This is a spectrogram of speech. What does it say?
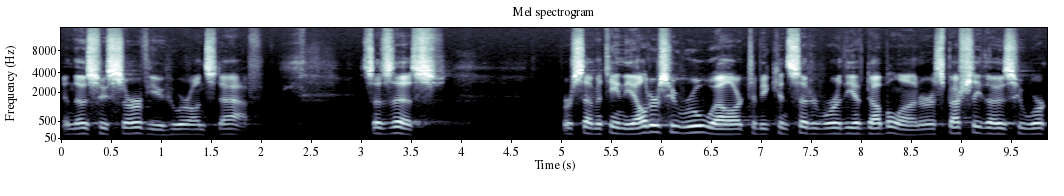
and those who serve you who are on staff. It says this Verse 17 The elders who rule well are to be considered worthy of double honor, especially those who work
